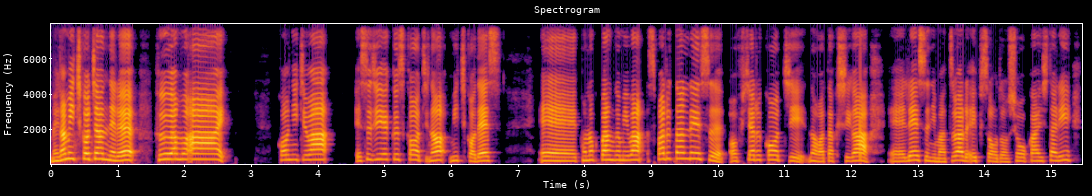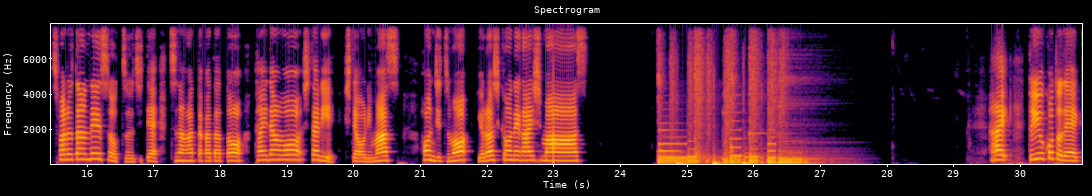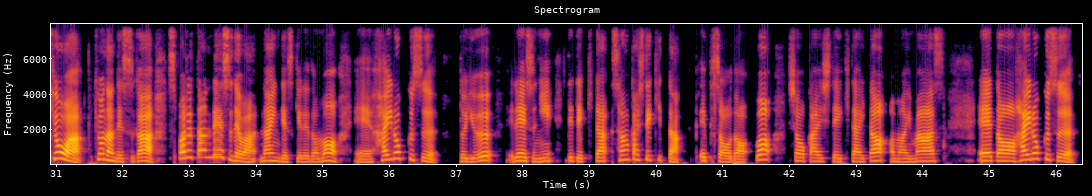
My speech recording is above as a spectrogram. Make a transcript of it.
メガミチコチャンネル Who am I? こんにちは。SGX コーチのみちこです、えー、この番組はスパルタンレースオフィシャルコーチの私が、えー、レースにまつわるエピソードを紹介したり、スパルタンレースを通じてつながった方と対談をしたりしております。本日もよろしくお願いします。はい。ということで、今日は、今日なんですが、スパルタンレースではないんですけれども、えー、ハイロックスというレースに出てきた、参加してきたエピソードを紹介していきたいと思います。えっ、ー、と、ハイロックス、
